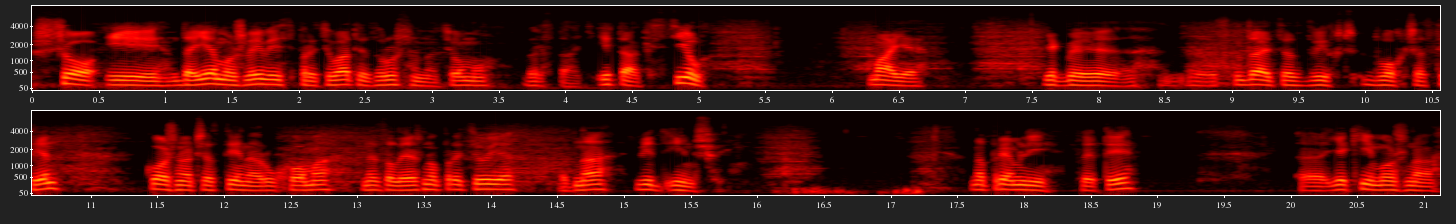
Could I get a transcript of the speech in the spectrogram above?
що і дає можливість працювати зручно на цьому верстаті. І так, стіл має, якби е, складається з двох, двох частин. Кожна частина рухома, незалежно працює одна від іншої. Напрямлі плити, е, які можна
